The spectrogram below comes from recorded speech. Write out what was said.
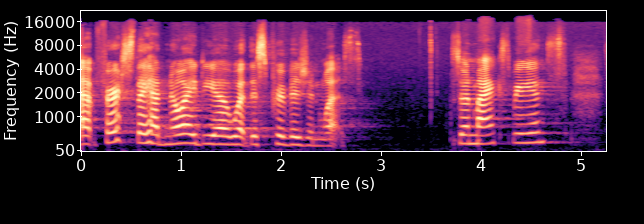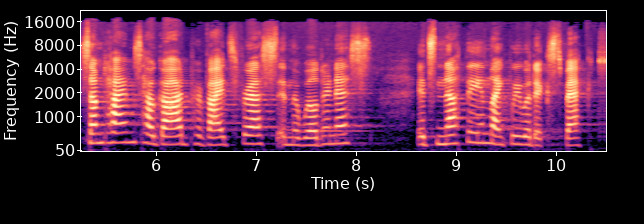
at first they had no idea what this provision was. So, in my experience, sometimes how God provides for us in the wilderness, it's nothing like we would expect.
